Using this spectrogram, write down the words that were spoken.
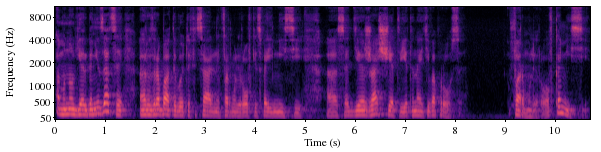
А многие организации разрабатывают официальные формулировки своей миссии, э, содержащие ответы на эти вопросы. Формулировка миссии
